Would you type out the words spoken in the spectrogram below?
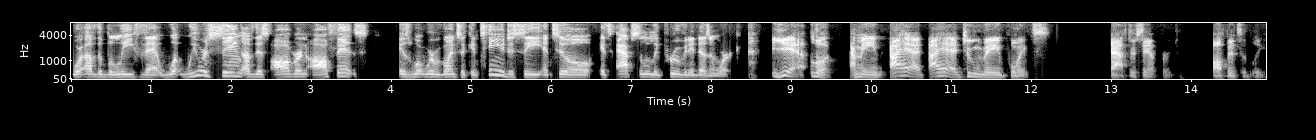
were of the belief that what we were seeing of this Auburn offense is what we were going to continue to see until it's absolutely proven it doesn't work. Yeah, look, I mean, I had I had two main points after Samford offensively.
